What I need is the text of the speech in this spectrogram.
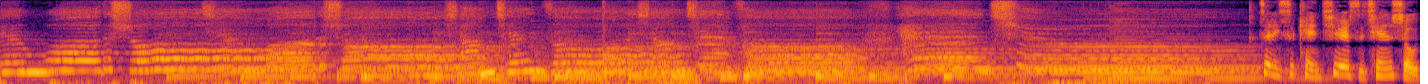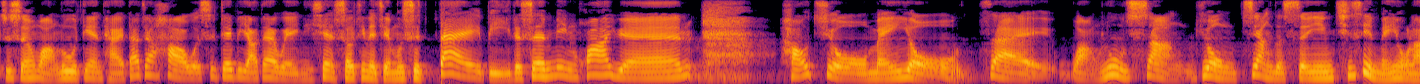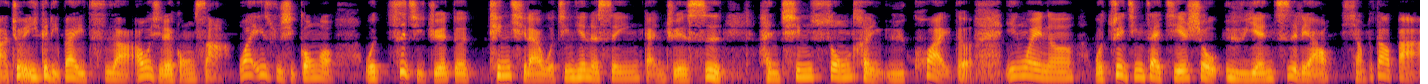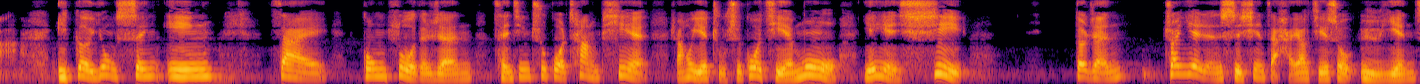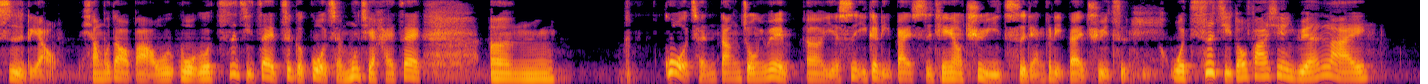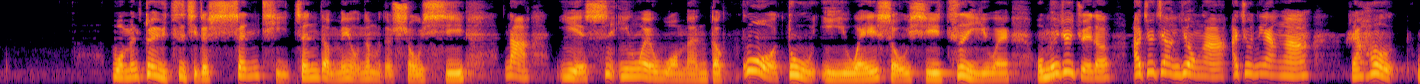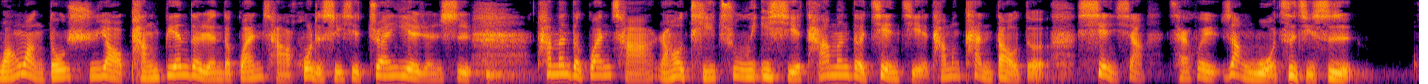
牵我的手，牵我的手，我们向前走，我们向前走。这里是 Can Cheers 牵手之声网络电台，大家好，我是 Debbie 姚代伟，你现在收听的节目是黛比的生命花园。好久没有在网络上用这样的声音，其实也没有啦，就一个礼拜一次啊。啊，我写在公啥？我意思是公哦，我自己觉得听起来，我今天的声音感觉是很轻松、很愉快的，因为呢，我最近在接受语言治疗，想不到吧？一个用声音在。工作的人曾经出过唱片，然后也主持过节目，也演戏的人，专业人士现在还要接受语言治疗，想不到吧？我我我自己在这个过程，目前还在嗯过程当中，因为呃也是一个礼拜十天要去一次，两个礼拜去一次，我自己都发现原来。我们对于自己的身体真的没有那么的熟悉，那也是因为我们的过度以为熟悉，自以为我们就觉得啊，就这样用啊，啊，就那样啊，然后往往都需要旁边的人的观察，或者是一些专业人士他们的观察，然后提出一些他们的见解，他们看到的现象，才会让我自己是。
